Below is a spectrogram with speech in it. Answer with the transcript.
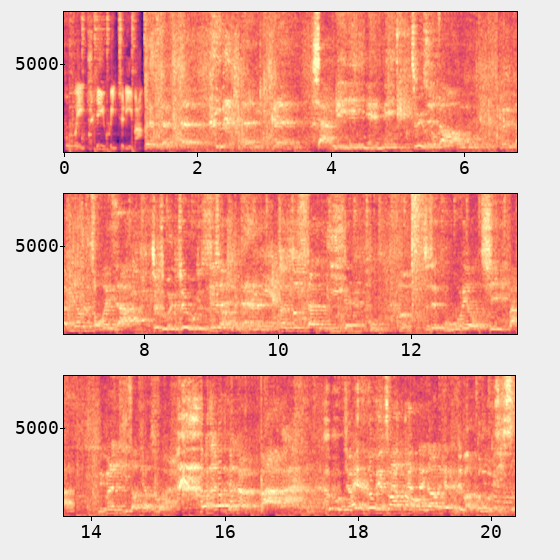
不费吹灰之力吧。想你念你，知道他们要是走位置啊，所以所以所以我就是就是这都是在一跟五，嗯，就是五六七八，你不能提早跳出来，不然就在那八，九点都别抓到对到那个，你就把动作记熟。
